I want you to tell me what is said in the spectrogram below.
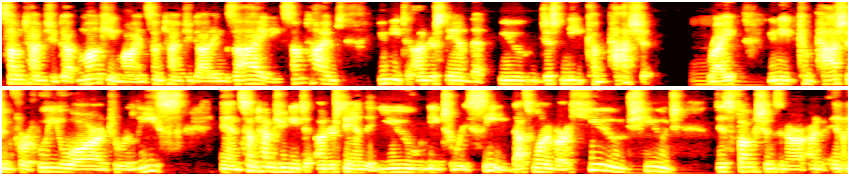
Sometimes you've got monkey mind. Sometimes you got anxiety. Sometimes you need to understand that you just need compassion. Mm. Right? You need compassion for who you are and to release. And sometimes you need to understand that you need to receive. That's one of our huge, huge dysfunctions in our in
